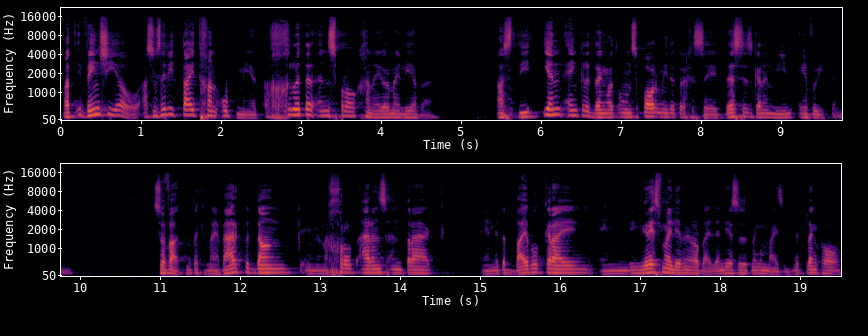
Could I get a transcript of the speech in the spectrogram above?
wat éventueel as ons net die tyd gaan opmeet 'n groter inspraak gaan hê oor my lewe as die een enkele ding wat ons 'n paar minute terug gesê het this is going to mean everything. So wat? Moet ek my werk bedank en in 'n grot ergens intrek en net 'n Bybel kry en die res van my lewe net daar bly. Lindy so dit klink amazing. Dit klink vir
